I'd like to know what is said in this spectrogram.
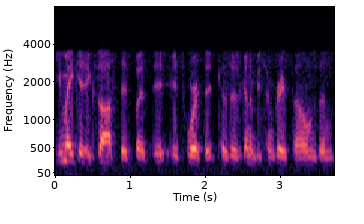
you might get exhausted, but it, it's worth it because there's going to be some great films and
